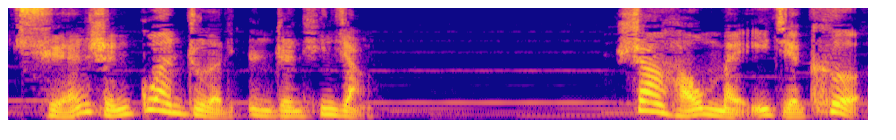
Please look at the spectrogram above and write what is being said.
全神贯注的认真听讲，上好每一节课，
